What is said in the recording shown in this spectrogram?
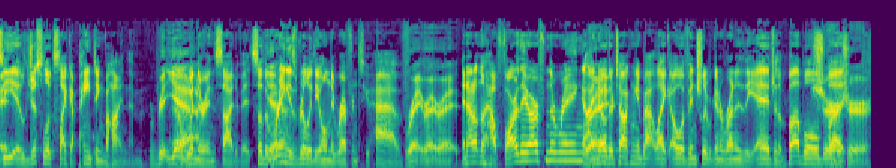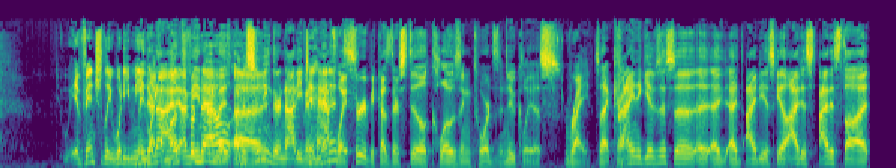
see it just looks like a painting behind them uh, yeah. when they're inside of it so the Yeah. ring is really the only reference you have Right, right, right. and i don't know how far they are from the ring i know they're talking about like oh eventually we're going to run into the edge of the bubble Sure, but sure. eventually what do you mean I mean like not, a month I, I from mean, now? I'm, I'm Uh, assuming they're not even halfway minutes? through because they're still closing towards the nucleus. right So that kind of gives us a, a, a, a idea scale. I just I just thought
